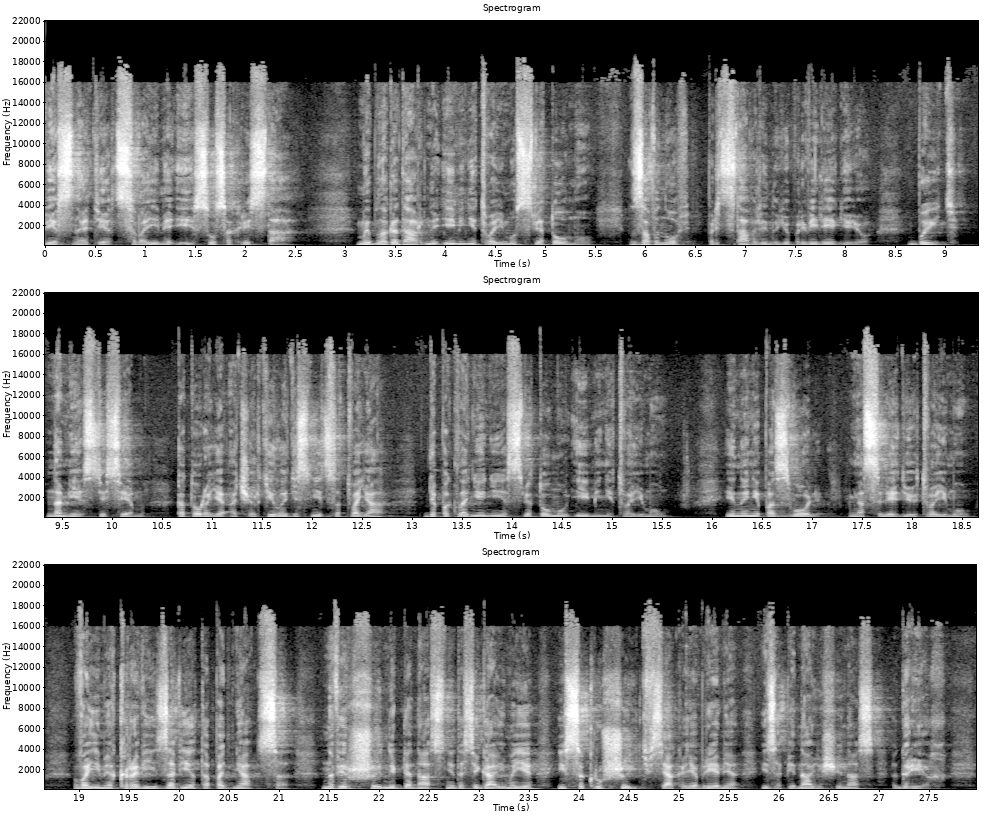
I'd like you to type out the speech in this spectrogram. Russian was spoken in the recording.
Небесный Отец, во имя Иисуса Христа, мы благодарны имени Твоему Святому за вновь представленную привилегию быть на месте всем, которое очертила десница Твоя для поклонения святому имени Твоему. И ныне позволь наследию Твоему во имя крови завета подняться на вершины для нас недосягаемые и сокрушить всякое бремя и запинающий нас грех.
